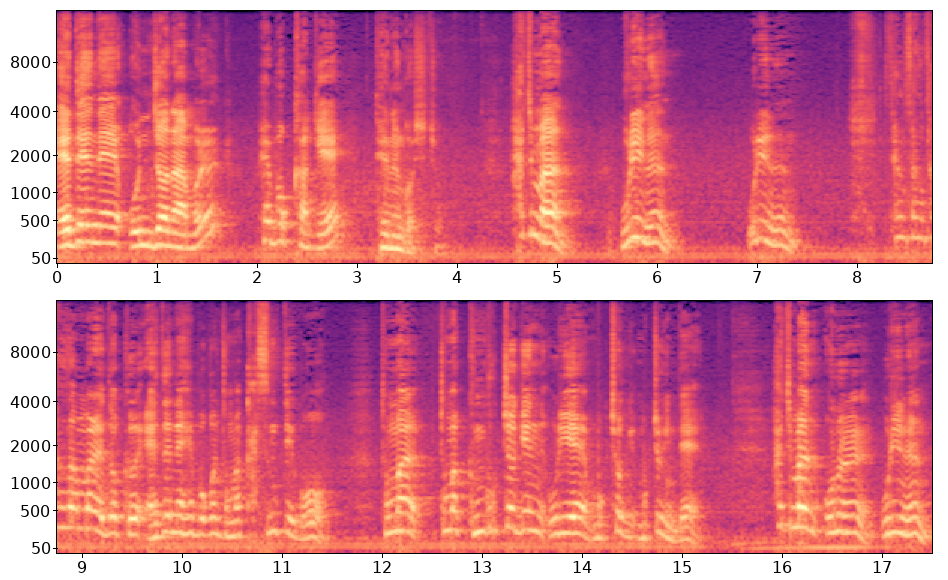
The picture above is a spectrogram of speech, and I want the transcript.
에덴의 온전함을 회복하게 되는 것이죠. 하지만 우리는 우리는 상상 상상만 해도 그 에덴의 회복은 정말 가슴 뛰고 정말 정말 궁극적인 우리의 목적 목적인데 하지만 오늘 우리는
